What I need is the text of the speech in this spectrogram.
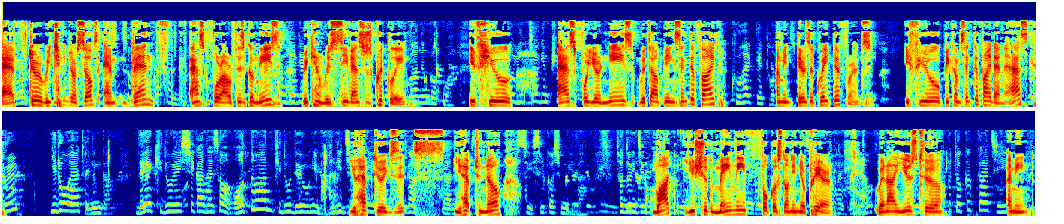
after we change ourselves and then ask for our physical needs, we can receive answers quickly. If you Ask for your needs without being sanctified, I mean, there's a great difference. If you become sanctified and ask, you have to exist, you have to know what you should mainly focus on in your prayer. When I used to, I mean,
